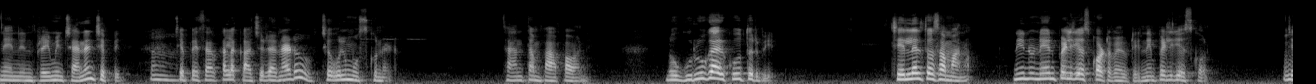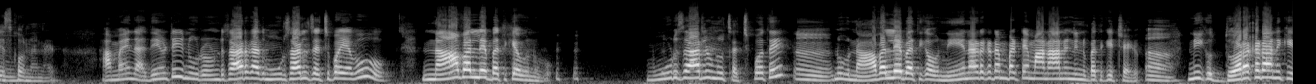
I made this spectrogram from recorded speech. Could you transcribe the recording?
నేను నేను ప్రేమించానని చెప్పింది. చెప్పేసరికల్లా కాచుడు అన్నాడు చెవులు మూసుకున్నాడు. శాంతం పాపం అని. నువ్వు గురువుగారి కూతురువి. చెల్లెలతో సమానం. నేను నేను పెళ్ళి చేసుకోవటం ఏమిటి? నేను పెళ్ళి చేసుకోను. చేసుకోను అన్నాడు. అమ్మాయిని అదేమిటి? నువ్వు రెండు సార్లు కాదు మూడు సార్లు చచ్చిపోయావు. నా వల్లే బతికావు నువ్వు. మూడు సార్లు నువ్వు చచ్చిపోతే. నువ్వు నా వల్లే బతికావు. నేను అడగడం బట్టే మా నాన్న నిన్ను బతికిచ్చాడు. నీకు దొరకడానికి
